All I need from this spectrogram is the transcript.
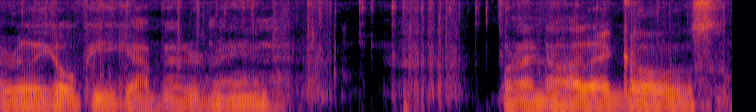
I really hope he got better, man. But I know how that goes.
